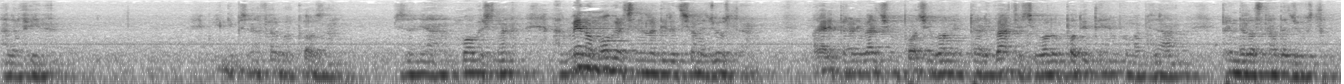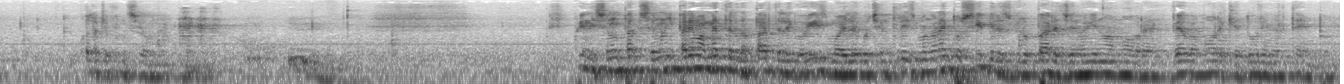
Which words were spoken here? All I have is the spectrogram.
alla fine. Quindi bisogna fare qualcosa, bisogna muoversi, almeno muoversi nella direzione giusta. Magari per arrivarci un po' ci vuole, per arrivarci ci vuole un po' di tempo, ma bisogna prendere la strada giusta, quella che funziona. Quindi se non, se non impariamo a mettere da parte l'egoismo e l'egocentrismo non è possibile sviluppare genuino amore, vero amore che duri nel tempo.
